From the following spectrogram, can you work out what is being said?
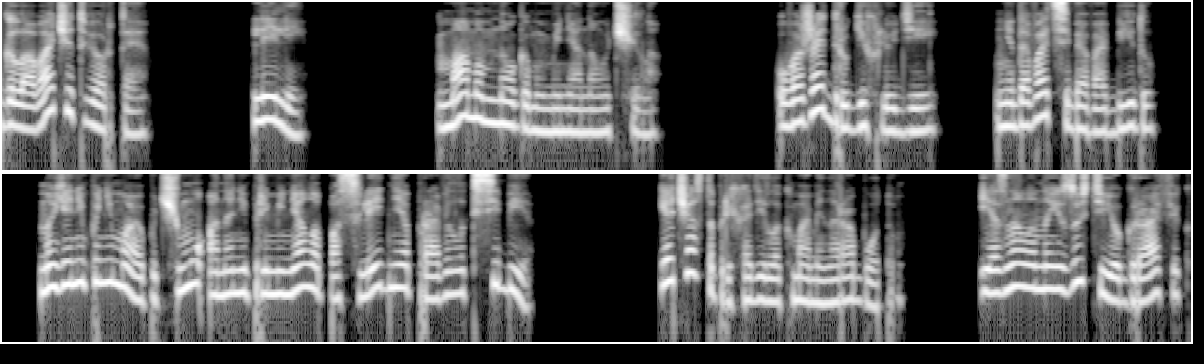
Глава четвертая. Лили. Мама многому меня научила. Уважать других людей, не давать себя в обиду. Но я не понимаю, почему она не применяла последнее правило к себе. Я часто приходила к маме на работу. Я знала наизусть ее график,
